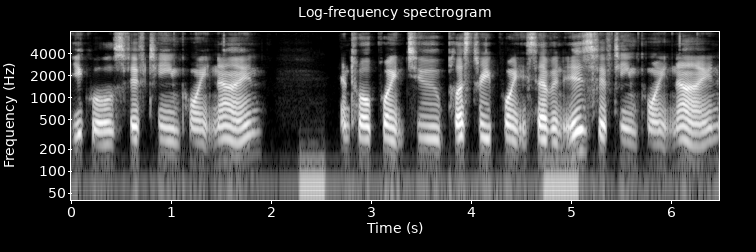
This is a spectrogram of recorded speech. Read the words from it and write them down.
equals 15.9 and 12.2 plus 3.7 is 15.9.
